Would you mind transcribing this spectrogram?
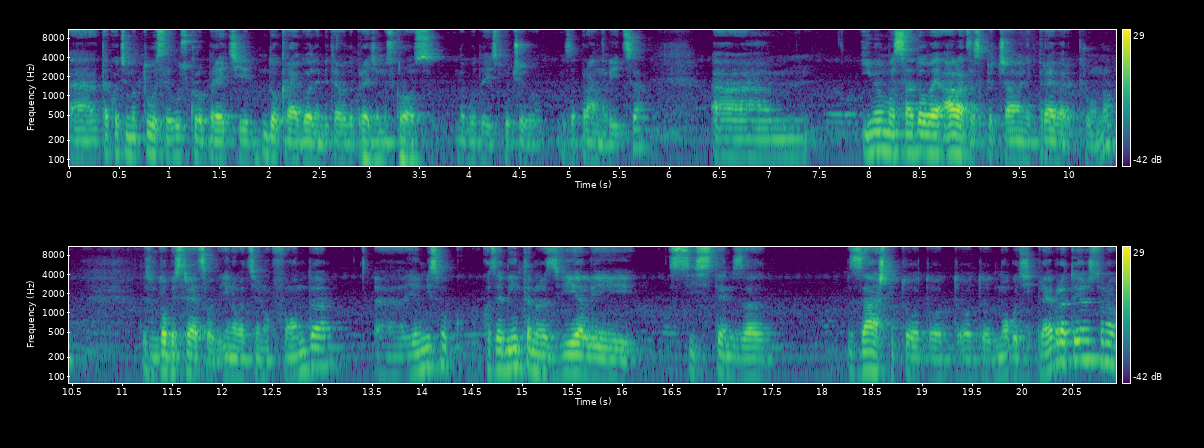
A, tako ćemo tu se uskoro preći, do kraja godine bi trebalo da pređemo skroz, da bude isključivo za pravna lica. A, imamo sad ovaj alat za sprečavanje prevare pruno, gde smo dobili sredstva od inovacijonog fonda, jer mi smo kod sebe interno razvijali sistem za zaštitu od, od, od, od mogućih prevara, to je jednostavno,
